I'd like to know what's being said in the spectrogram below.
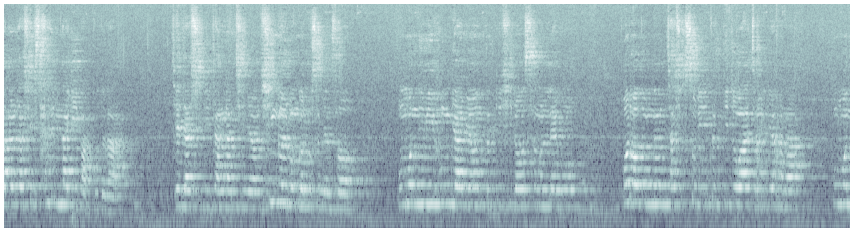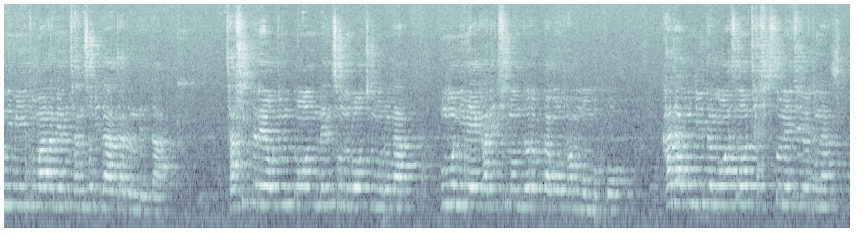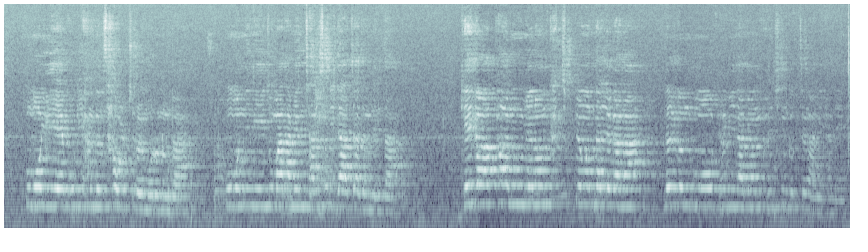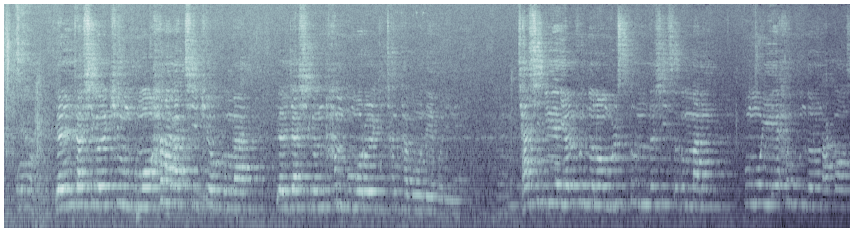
아들 자식 살림나기 바쁘더라. 제 자식이 장난치면 싱글벙글 웃으면서 부모님이 훈계하면 듣기 싫어 성을 내고 벌어듣는 자식 소리 듣기 좋아 절규하나 부모님이 두말하면 잔소리다 짜증낸다. 자식들의 오줌 똥은 맨손으로 주무르나 부모님의 가르침은 더럽다고 밥 못 먹고 가자분기 들고 와서 자식 손에 쥐어주나 부모 위에 고기 한근 사올 줄을 모르는가 부모님이 두말하면 잔소리다 짜증낸다. 개가 아파 누우면은 가축병원 달려가나 늙은 부모 병이 나면 근심 걱정 아니하네. 열 자식을 키운 부모 하나같이 키웠건만 열 자식은 한 부모를 귀찮다고 내버리네. 자식 위에 열 푼도는 물 쓰는 듯이 썩은 많은 부모 위에 한 푼도는 아까워서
